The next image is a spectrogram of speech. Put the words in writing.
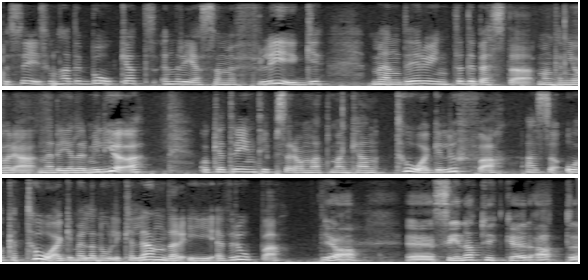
Precis, hon hade bokat en resa med flyg. Men det är ju inte det bästa man kan göra när det gäller miljö. Och Katrin tipsar om att man kan tågluffa, alltså åka tåg mellan olika länder i Europa. Ja, eh, Sina tycker att eh,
